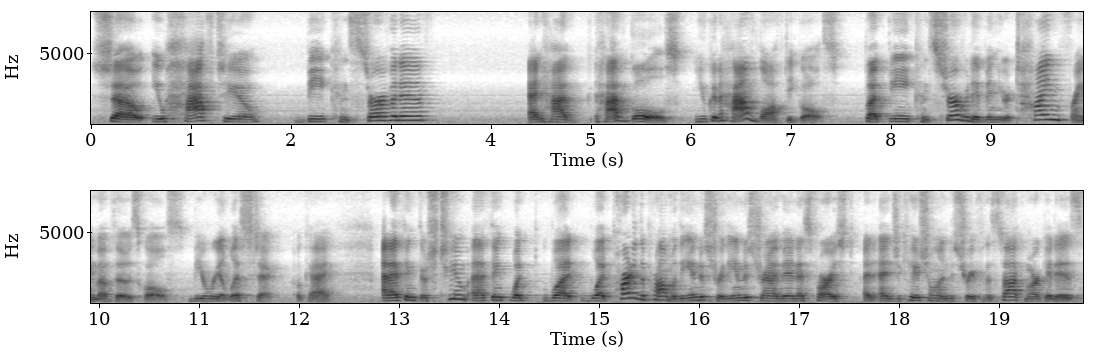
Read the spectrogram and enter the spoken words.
So, you have to be conservative and have have goals. You can have lofty goals, but be conservative in your time frame of those goals. Be realistic, okay? And I think there's two I think what what what part of the problem with the industry, the industry I'm in, as far as an educational industry for the stock market, is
